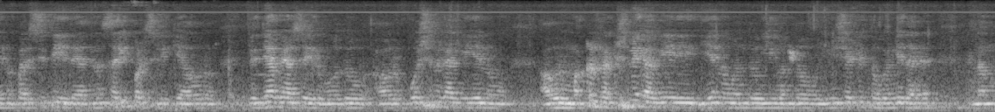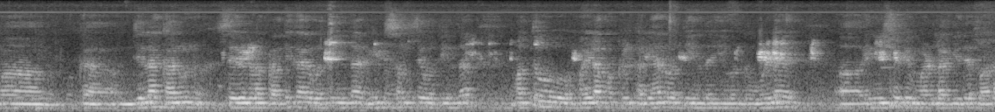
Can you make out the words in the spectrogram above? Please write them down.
ಏನು ಪರಿಸ್ಥಿತಿ ಇದೆ, ಅದನ್ನ ಸರಿಪಡಿಸಲಿಕ್ಕೆ ಅವರು ವಿದ್ಯಾಭ್ಯಾಸ ಇರ್ಬೋದು, ಅವರ ಪೋಷಣೆಗಾಗಿ ಏನು, ಅವರು ಮಕ್ಕಳ ರಕ್ಷಣೆಗಾಗಿ ಏನು ಒಂದು ಈ ಒಂದು ಇನಿಷಿಯೇಟಿವ್ ತಗೊಂಡಿದ್ದಾರೆ. ನಮ್ಮ ಜಿಲ್ಲಾ ಕಾನೂನು ಸೇವೆಗಳ ಪ್ರಾಧಿಕಾರ ವತಿಯಿಂದ ರೀಡ್ ಸಂಸ್ಥೆ ವತಿಯಿಂದ, ಮತ್ತು ಮಹಿಳಾ ಮಕ್ಕಳ ಕಲ್ಯಾಣ ವತಿಯಿಂದ ಈ ಒಂದು ಒಳ್ಳೆ ಇನಿಷಿಯೇಟಿವ್ ಮಾಡಲಾಗಿದೆ. ಬಹಳ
